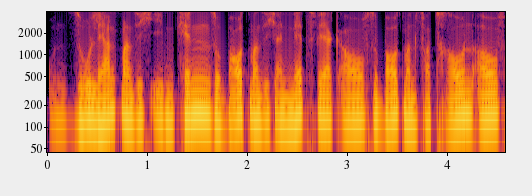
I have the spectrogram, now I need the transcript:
und so lernt man sich eben kennen, so baut man sich ein Netzwerk auf, so baut man Vertrauen auf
